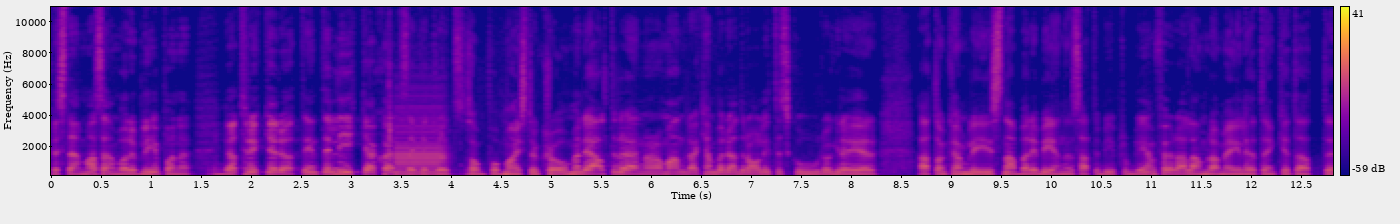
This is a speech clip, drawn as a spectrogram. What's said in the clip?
bestämma sen vad det blir på henne. Jag trycker rött. Det är inte lika självsäkert rött som på Meister Crow. Men det är alltid det där när de andra kan börja dra lite skor och grejer. Att de kan bli snabbare i benen så att det blir problem för Alhambra Mail helt enkelt att eh,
